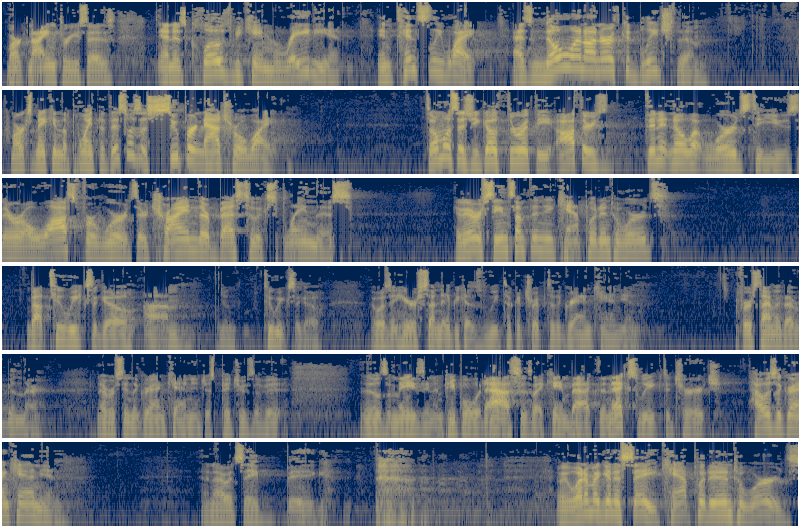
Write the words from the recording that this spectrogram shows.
Mark 9 3 says, And his clothes became radiant, intensely white, as no one on earth could bleach them. Mark's making the point that this was a supernatural white. It's almost as you go through it, the authors didn't know what words to use. They were a loss for words. They're trying their best to explain this. Have you ever seen something you can't put into words? About two weeks ago, um, two weeks ago, I wasn't here Sunday because we took a trip to the Grand Canyon. First time I've ever been there. Never seen the Grand Canyon, just pictures of it. And it was amazing. And people would ask as I came back the next week to church, How is the Grand Canyon? And I would say, big. I mean, what am I going to say? You can't put it into words.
